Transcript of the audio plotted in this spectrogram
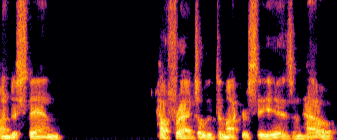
understand how fragile the democracy is and how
